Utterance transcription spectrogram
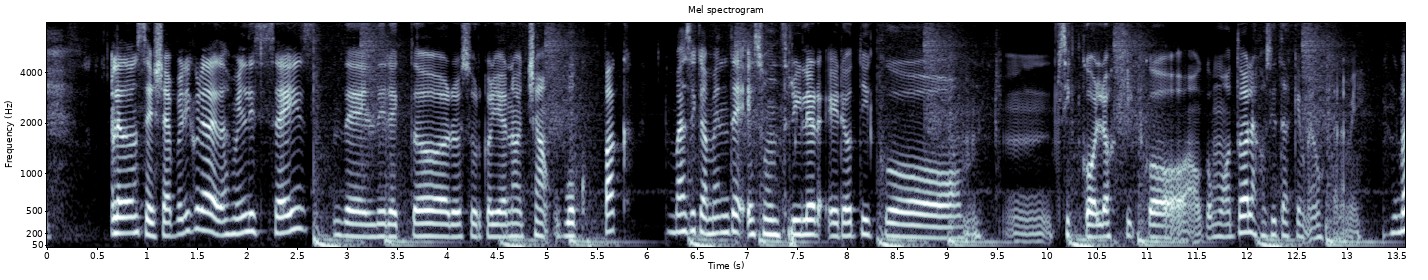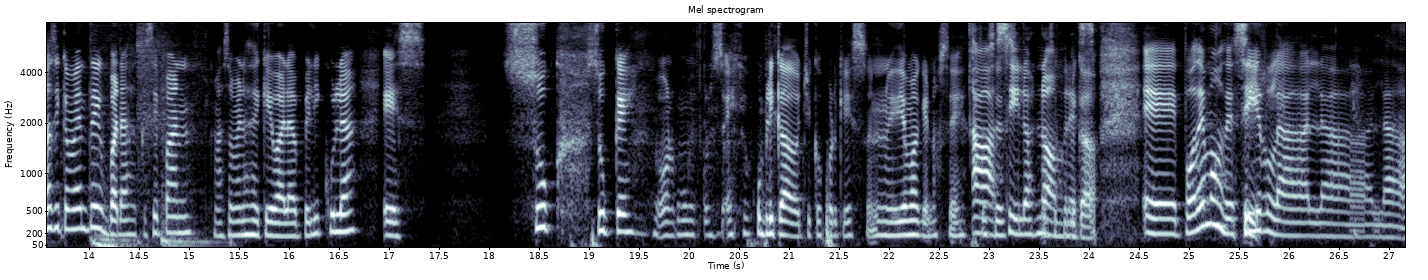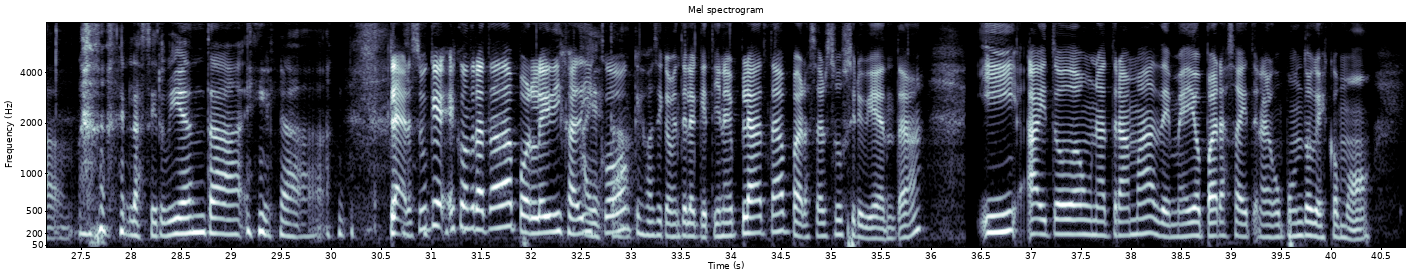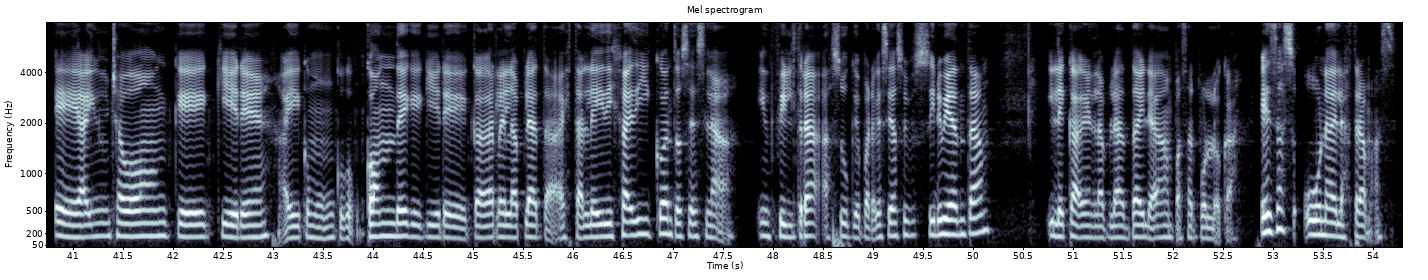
La Doncella, película de 2016 del director surcoreano Chan Wook-pak. Básicamente es un thriller erótico, mm, psicológico, como todas las cositas que me gustan a mí. Básicamente, para que sepan más o menos de qué va la película, es Suk, Suke, es complicado chicos porque es un idioma que no sé. Ah, sí, los nombres. Eh, Podemos decir la, la, la, la, sirvienta y la... Claro, Suke es contratada por Lady Hadiko, que es básicamente la que tiene plata para ser su sirvienta. Y hay toda una trama de medio parasite en algún punto que es como... Eh, hay un chabón que quiere, hay como un conde que quiere cagarle la plata a esta Lady Hadiko, entonces la infiltra a Suke para que sea su sirvienta y le caguen la plata y le hagan pasar por loca. Esa es una de las tramas.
